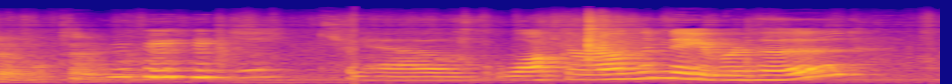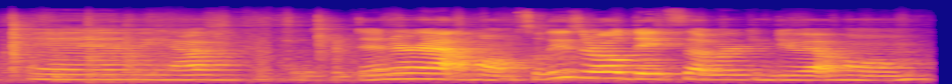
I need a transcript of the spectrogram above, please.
Cuddle time. we have walk around the neighborhood. And we have dinner at home. So these are all dates that we can do at home.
